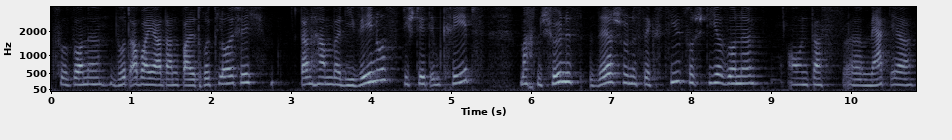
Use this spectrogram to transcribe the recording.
zur Sonne, wird aber ja dann bald rückläufig. Dann haben wir die Venus, die steht im Krebs, macht ein schönes, sehr schönes Sextil zur Stiersonne, und das äh, merkt ihr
